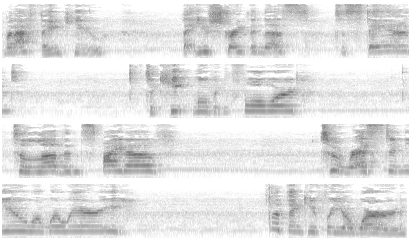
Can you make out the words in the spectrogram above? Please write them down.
But I thank you that you strengthened us to stand, to keep moving forward, to love in spite of, to rest in you when we're weary. I thank you for your word.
